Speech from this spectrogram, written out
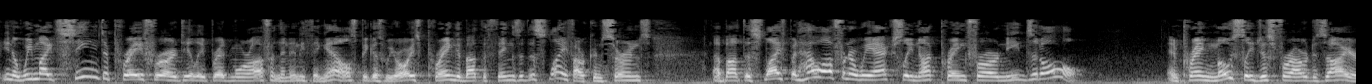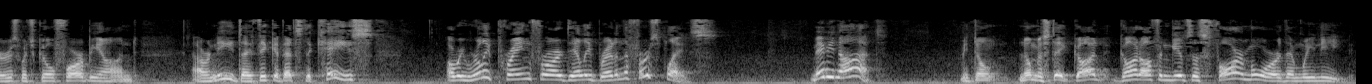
you know, we might seem to pray for our daily bread more often than anything else because we're always praying about the things of this life, our concerns about this life. But how often are we actually not praying for our needs at all? And praying mostly just for our desires, which go far beyond our needs. I think if that's the case, are we really praying for our daily bread in the first place? Maybe not. I mean, don't, no mistake, God, God often gives us far more than we need.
